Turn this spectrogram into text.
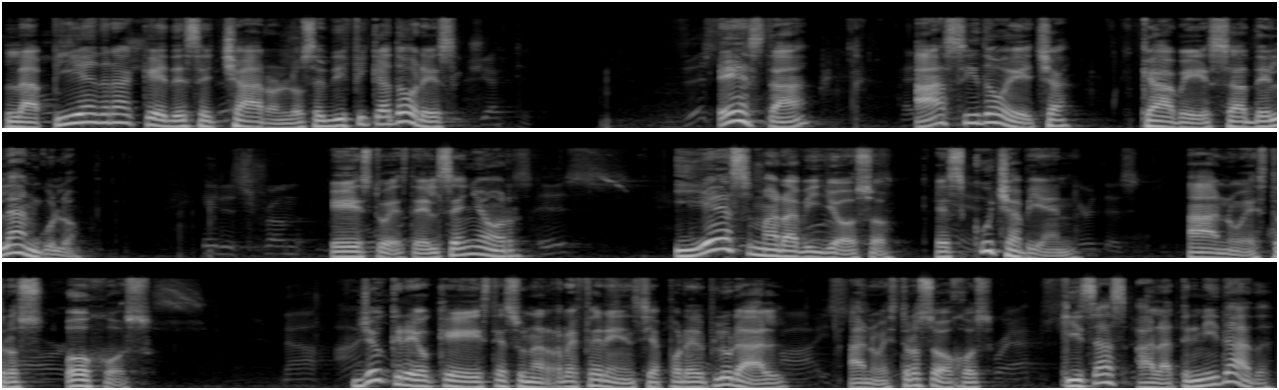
la piedra que desecharon los edificadores esta ha sido hecha cabeza del ángulo. Esto es del Señor y es maravilloso, escucha bien, a nuestros ojos. Yo creo que esta es una referencia por el plural, a nuestros ojos, quizás a la Trinidad,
